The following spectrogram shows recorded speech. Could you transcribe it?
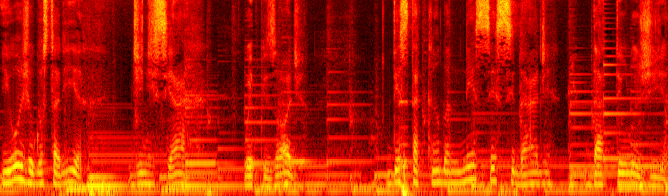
E hoje eu gostaria de iniciar o episódio destacando a necessidade da teologia,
